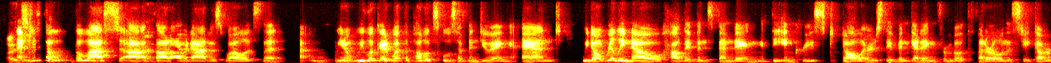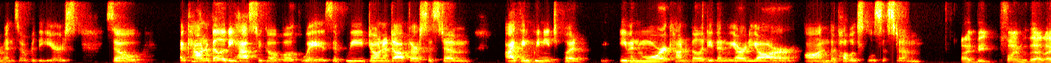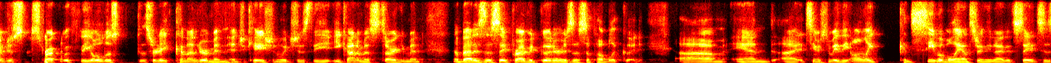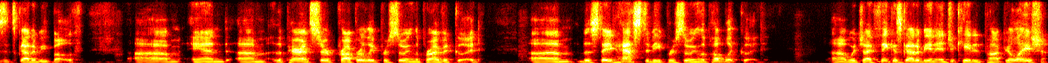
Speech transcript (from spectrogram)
And just the, the last uh, thought I would add as well is that, uh, you know, we look at what the public schools have been doing and we don't really know how they've been spending the increased dollars they've been getting from both the federal and the state governments over the years. So accountability has to go both ways. If we don't adopt our system, I think we need to put even more accountability than we already are on the public school system. I'd be fine with that. I'm just struck with the oldest sort of conundrum in education, which is the economist's argument about is this a private good or is this a public good? Um, and uh, it seems to me the only conceivable answer in the United States is it's got to be both. Um, and um, the parents are properly pursuing the private good. Um, the state has to be pursuing the public good, uh, which I think has got to be an educated population.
